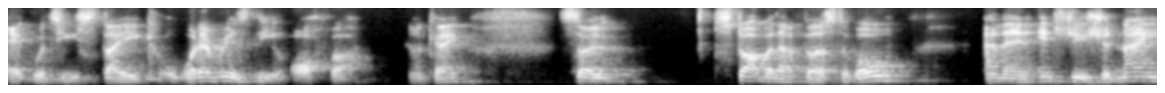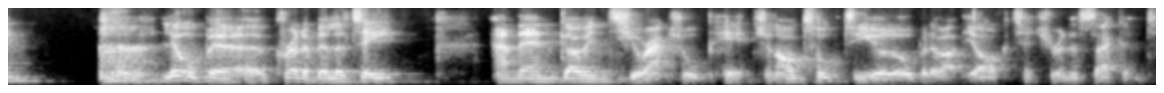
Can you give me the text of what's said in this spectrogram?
equity stake or whatever is the offer Okay, so start with that first of all, and then introduce your name, little bit of credibility, and then go into your actual pitch. And I'll talk to you a little bit about the architecture in a second.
